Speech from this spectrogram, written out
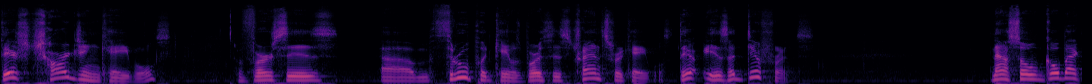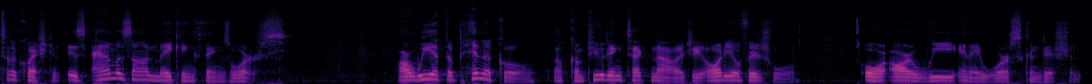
There's charging cables versus um, throughput cables versus transfer cables. There is a difference. Now, so go back to the question Is Amazon making things worse? Are we at the pinnacle of computing technology, audiovisual, or are we in a worse condition?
